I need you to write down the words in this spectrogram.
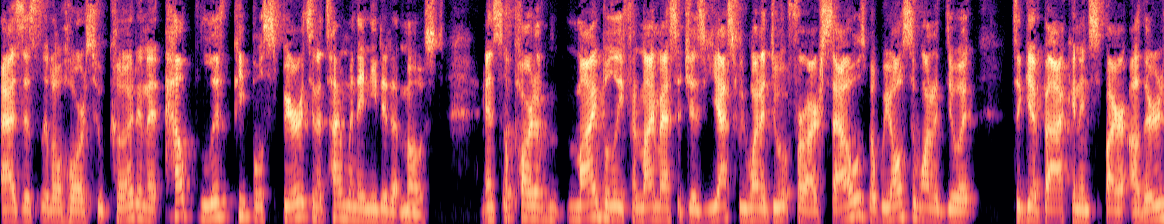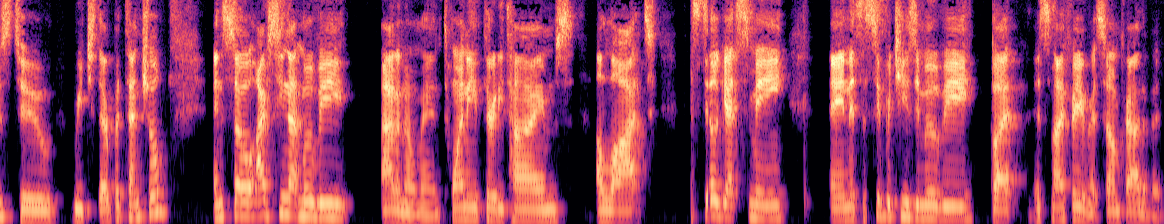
as this little horse who could, and it helped lift people's spirits in a time when they needed it most. And so part of my belief and my message is yes, we want to do it for ourselves, but we also want to do it to give back and inspire others to reach their potential. And so I've seen that movie, I don't know, man, 20, 30 times, a lot. It still gets me. And it's a super cheesy movie, but it's my favorite. So I'm proud of it.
